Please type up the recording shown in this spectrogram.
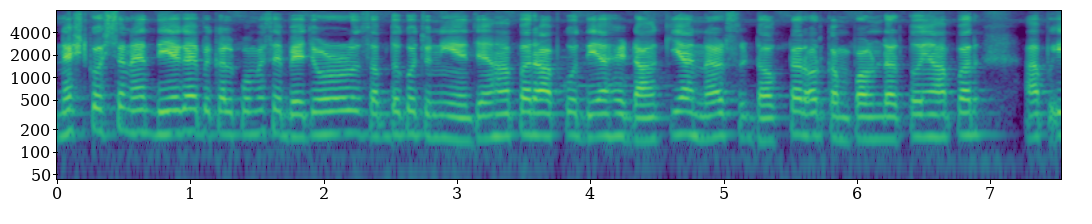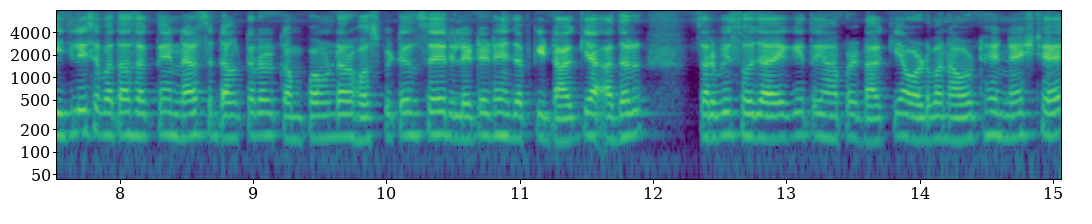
नेक्स्ट क्वेश्चन है, दिए गए विकल्पों में से बेजोड़ शब्द को चुनिए, जहाँ पर आपको दिया है डाकिया, नर्स, डॉक्टर और कंपाउंडर। तो यहाँ पर आप इजीली से बता सकते हैं, नर्स, डॉक्टर और कंपाउंडर हॉस्पिटल से रिलेटेड हैं, जबकि डाकिया अदर सर्विस हो जाएगी। तो यहाँ पर डाकिया ऑड वन आउट है। नेक्स्ट है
